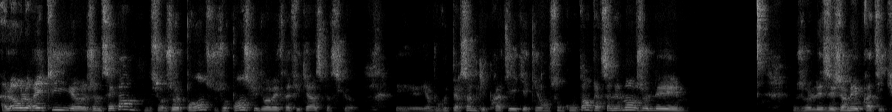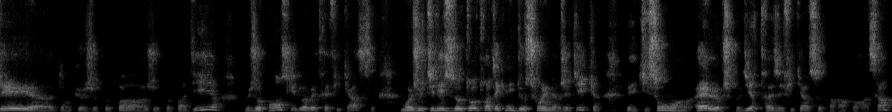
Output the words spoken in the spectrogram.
Alors le Reiki, euh, je ne sais pas. Je, pense, je pense qu'ils doivent être efficaces parce que il y a beaucoup de personnes qui le pratiquent et qui en sont contents. Personnellement, je l'ai, je les ai jamais pratiqués, euh, donc je peux pas, je peux pas dire, mais je pense qu'ils doivent être efficaces. Moi, j'utilise d'autres techniques de soins énergétiques et qui sont, elles, je peux dire, très efficaces par rapport à ça.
